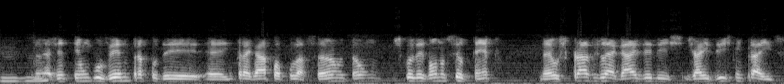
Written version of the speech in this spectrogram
uhum. né, a gente tem um governo para poder é, entregar à população, então as coisas vão no seu tempo. Né, os prazos legais, eles já existem para isso.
